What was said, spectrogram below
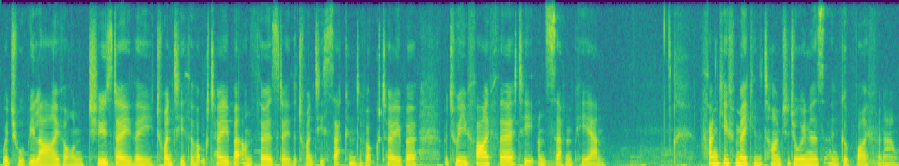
which will be live on Tuesday the 20th of October and Thursday the 22nd of October between 5.30 and 7pm. Thank you for making the time to join us and goodbye for now.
